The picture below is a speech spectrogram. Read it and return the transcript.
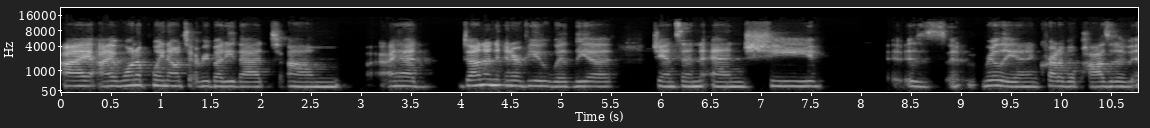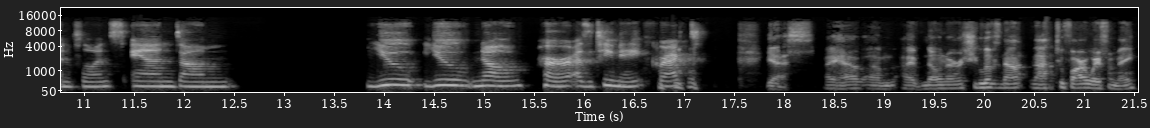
I, I want to point out to everybody that um, I had done an interview with Leah Jansen, and she is really an incredible positive influence. And um, you you know her as a teammate, correct? Yes, I have. Um, I've known her. She lives not not too far away from me,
